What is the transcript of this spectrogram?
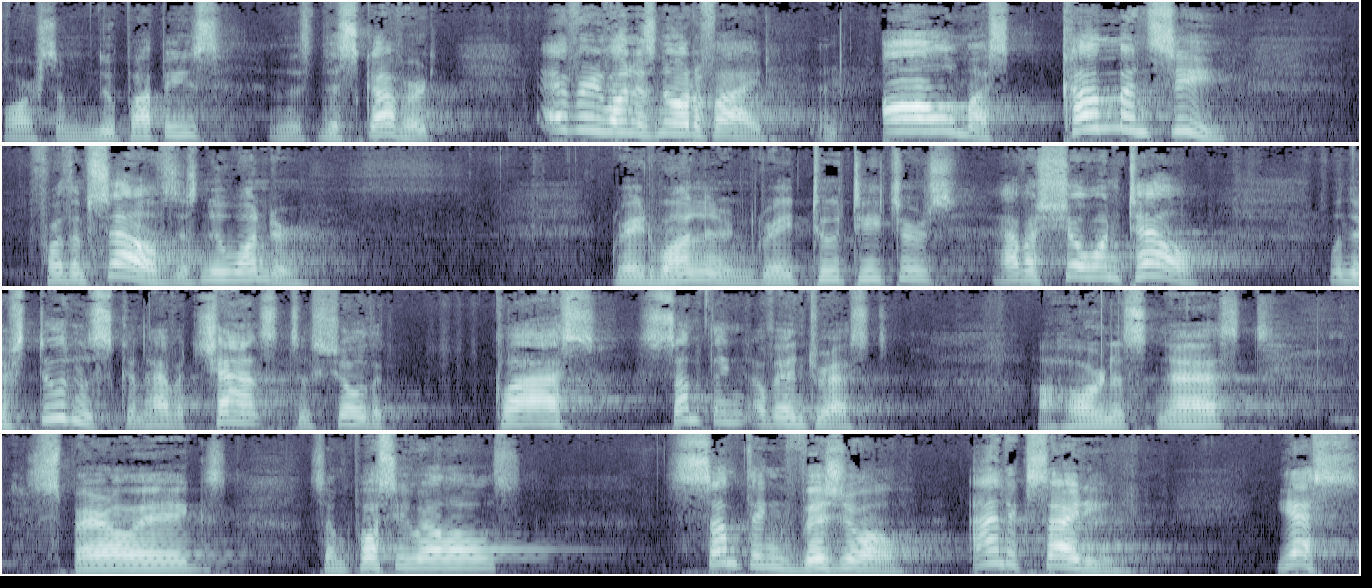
or some new puppies and it's discovered, everyone is notified, and all must come and see for themselves this new wonder. Grade 1 and grade 2 teachers have a show and tell when their students can have a chance to show the class something of interest a hornet's nest, sparrow eggs, some pussy willows, something visual and exciting. Yes,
